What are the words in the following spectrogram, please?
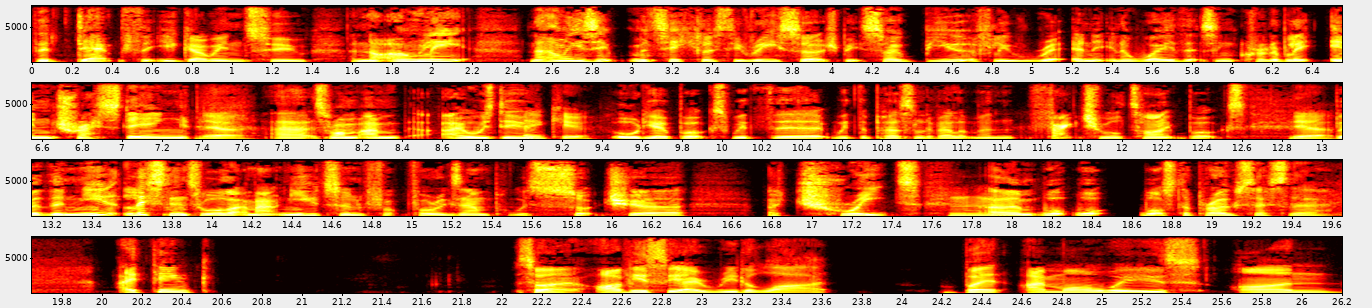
the depth that you go into, and not only not only is it meticulously researched, but it's so beautifully written in a way that's incredibly interesting. Yeah. Uh, so I'm, I'm I always do Thank you. audiobooks with the with the personal development factual type books. Yeah. But the new, listening to all that about Newton, for, for example, was such a a treat. Mm-hmm. Um, what what what's the process there? I think so obviously I read a lot, but I'm always on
